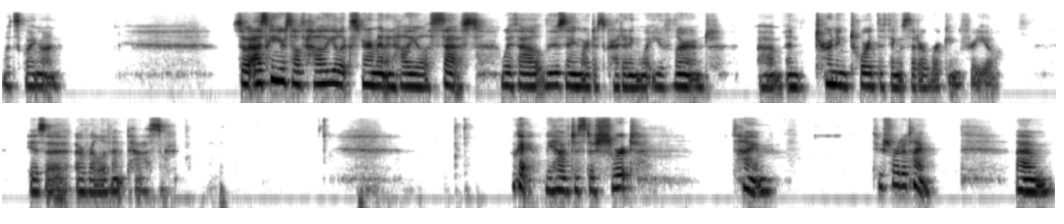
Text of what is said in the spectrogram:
What's going on? So asking yourself how you'll experiment and how you'll assess without losing or discrediting what you've learned um, and turning toward the things that are working for you is a, a relevant task. Okay, we have just a short time, too short a time. Um,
